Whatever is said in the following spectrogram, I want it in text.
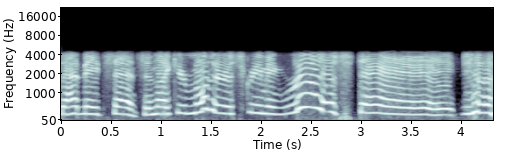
That made sense. And like your mother is screaming real estate, you know.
